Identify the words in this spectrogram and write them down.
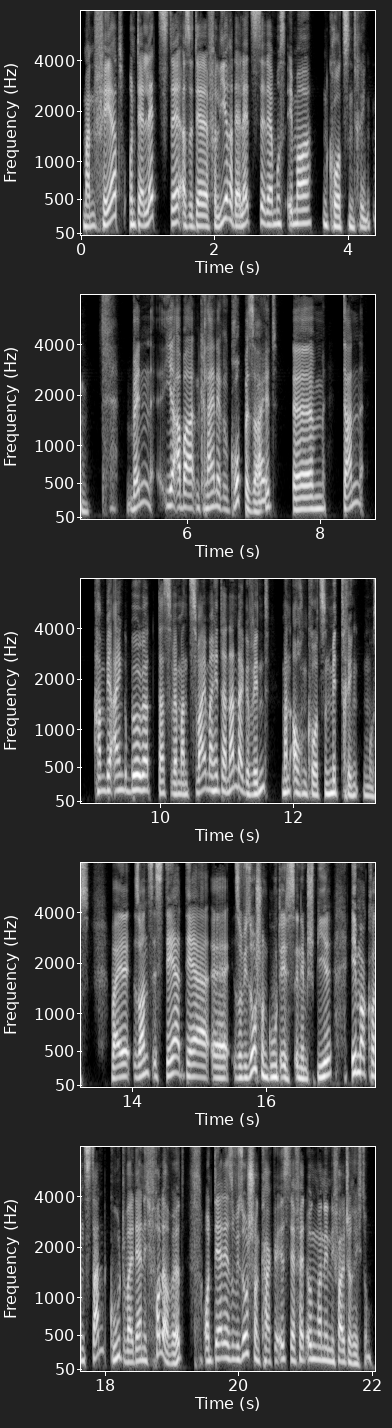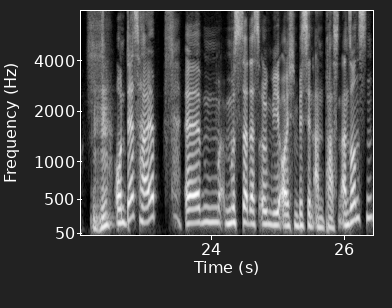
Man fährt und der Letzte, also der Verlierer, der Letzte, der muss immer einen kurzen trinken. Wenn ihr aber eine kleinere Gruppe seid, ähm, dann haben wir eingebürgert, dass wenn man zweimal hintereinander gewinnt, man auch einen kurzen mittrinken muss. Weil sonst ist der, der äh, sowieso schon gut ist in dem Spiel, immer konstant gut, weil der nicht voller wird. Und der, der sowieso schon kacke ist, der fährt irgendwann in die falsche Richtung. Mhm. Und deshalb ähm, müsst ihr das irgendwie euch ein bisschen anpassen. Ansonsten,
